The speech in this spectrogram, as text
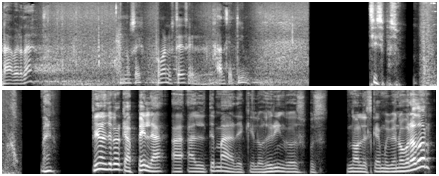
la verdad. No sé, pongan ustedes el adjetivo. Sí, se pasó. Bueno, final yo creo que apela al tema de que los gringos, pues, no les cae muy bien Obrador.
